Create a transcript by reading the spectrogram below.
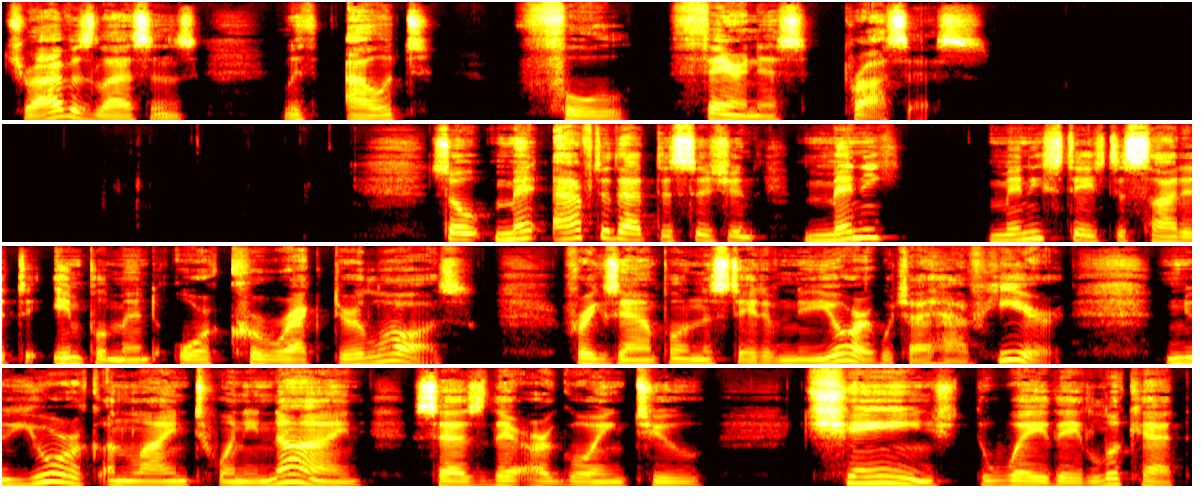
driver's license without full fairness process. So after that decision, many many states decided to implement or correct their laws. For example, in the state of New York, which I have here, New York on line 29 says they are going to change the way they look at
